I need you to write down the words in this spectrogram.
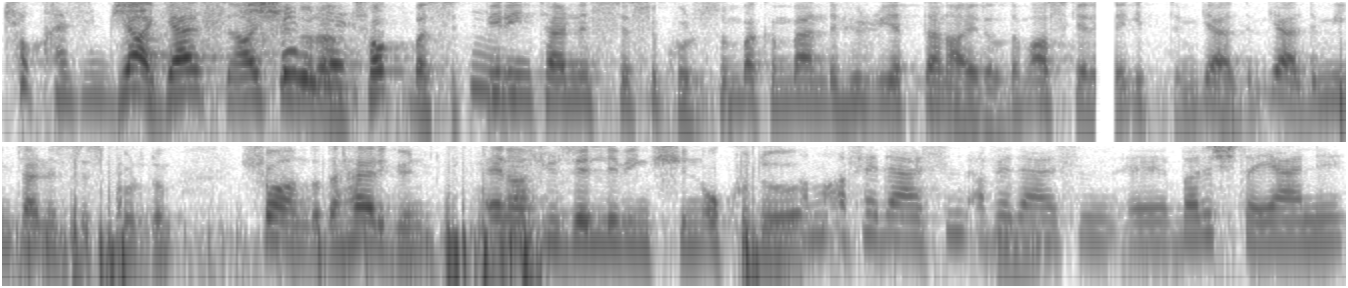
çok hazin bir Ya şey. gelsin Ayşenur Hanım çok basit. Bir internet sitesi kursun. Bakın ben de hürriyetten ayrıldım. Askere gittim geldim. Geldim bir internet sitesi kurdum. Şu anda da her gün en az 150 bin kişinin okuduğu. Ama affedersin, affedersin e, Barış da yani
